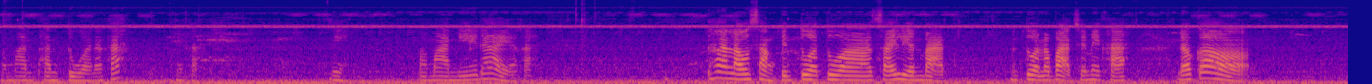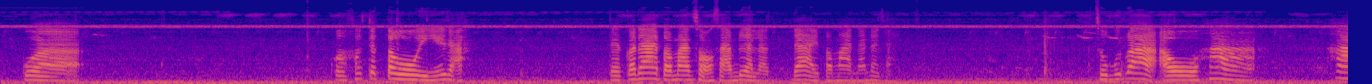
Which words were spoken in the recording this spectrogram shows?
ประมาณพันตัวนะคะนี่ค่ะนี่ประมาณนี้ได้อะค่ะ ถ้าเราสั่งเป็นตัวตัวไซส์เหรียญบาท มันตัวละบาทใช่ไหมคะ แล้วก็กว่ากว่าเขาจะโตอย่างนี้จ้ะแต่ก็ได้ประมาณสองสามเดือนละได้ประมาณนั้นนะจ๊ะสมมุติว่าเอาห้าห้า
